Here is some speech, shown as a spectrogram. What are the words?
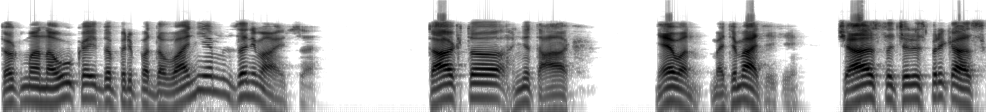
только наукой да преподаванием занимаются? Так-то не так. Не вон, математики. Часто через приказ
